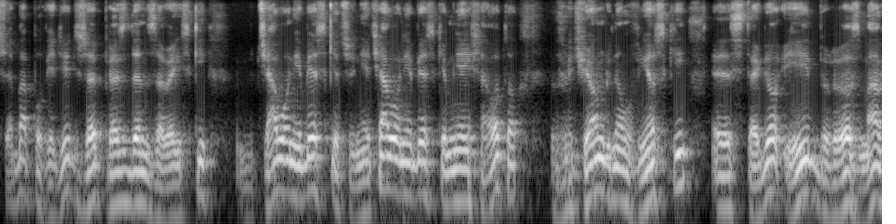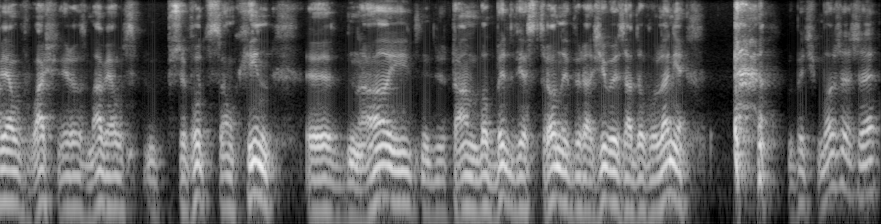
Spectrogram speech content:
trzeba powiedzieć, że prezydent Zełenski ciało niebieskie czy nie ciało niebieskie, mniejsza o to, wyciągnął wnioski e, z tego i rozmawiał, właśnie rozmawiał z przywódcą Chin. E, no i tam obydwie strony wyraziły zadowolenie. Być może, że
